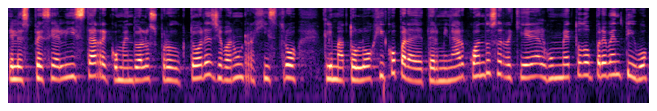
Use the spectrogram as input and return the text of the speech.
El especialista recomendó a los productores llevar un registro climatológico para determinar cuándo se requiere algún método preventivo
